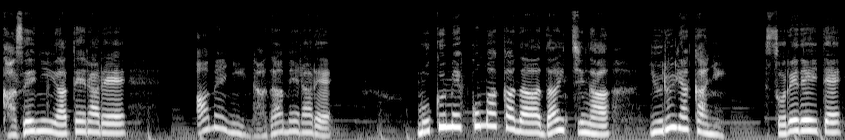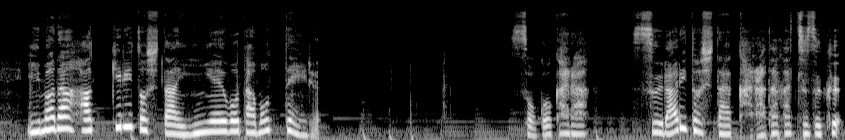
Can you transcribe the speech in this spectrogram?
風に当てられ雨になだめられ木目細かな大地が緩やかにそれでいて未だはっきりとした陰影を保っている。そこからすらりとした体が続く。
